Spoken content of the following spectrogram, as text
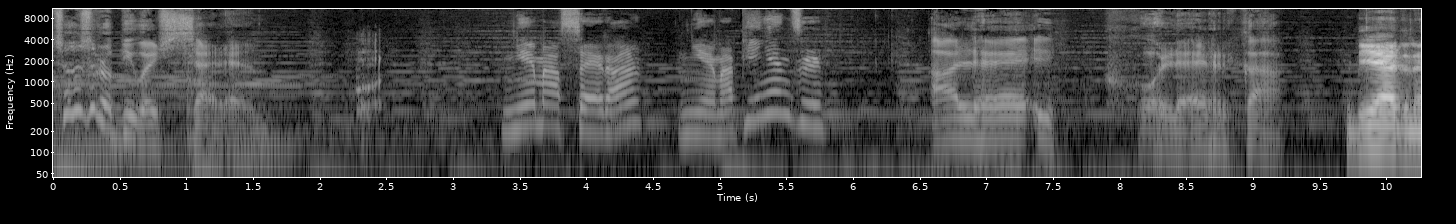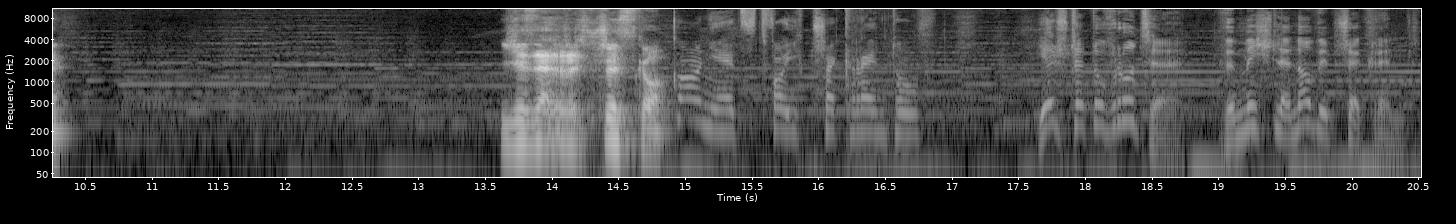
Co zrobiłeś z serem? Nie ma sera, nie ma pieniędzy. Ale... Cholerka. Biedny. Idzie zerżeć wszystko. Koniec twoich przekrętów. Jeszcze tu wrócę. Wymyślę nowy przekręt.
